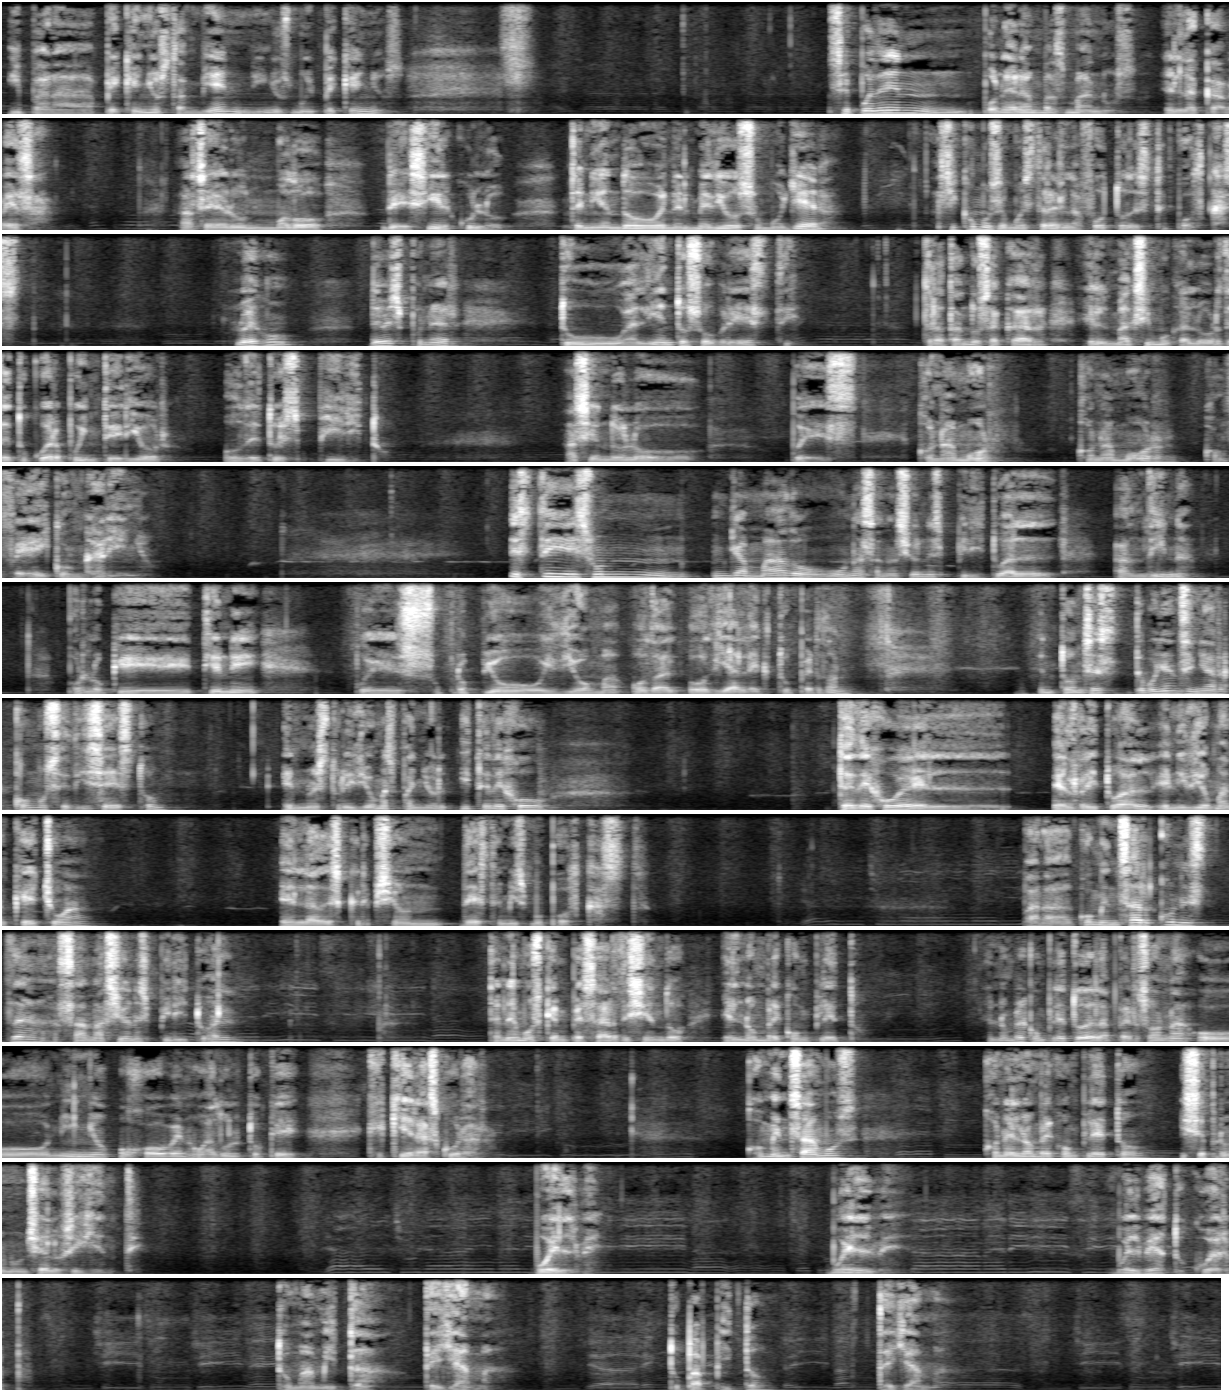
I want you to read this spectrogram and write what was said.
y para pequeños también, niños muy pequeños. Se pueden poner ambas manos en la cabeza, hacer un modo de círculo, teniendo en el medio su mollera, así como se muestra en la foto de este podcast. Luego debes poner tu aliento sobre este, tratando sacar el máximo calor de tu cuerpo interior o de tu espíritu, haciéndolo pues con amor, con amor, con fe y con cariño. Este es un, llamado, una sanación espiritual andina, por lo que tiene pues su propio idioma o, o dialecto, perdón. Entonces te voy a enseñar cómo se dice esto en nuestro idioma español y te dejo te dejo el, el ritual en idioma quechua en la descripción de este mismo podcast. Para comenzar con esta sanación espiritual, tenemos que empezar diciendo el nombre completo. El nombre completo de la persona o niño o joven o adulto que, que quieras curar. Comenzamos con el nombre completo y se pronuncia lo siguiente. Vuelve, vuelve, vuelve a tu cuerpo. Tu mamita te llama, tu papito te llama.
